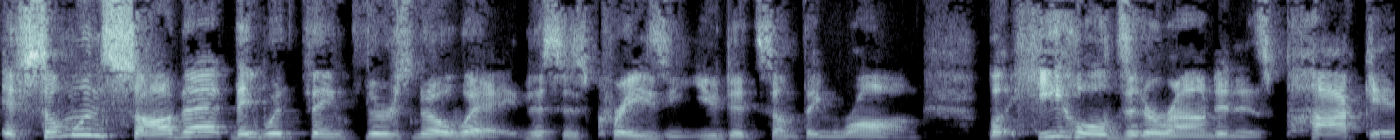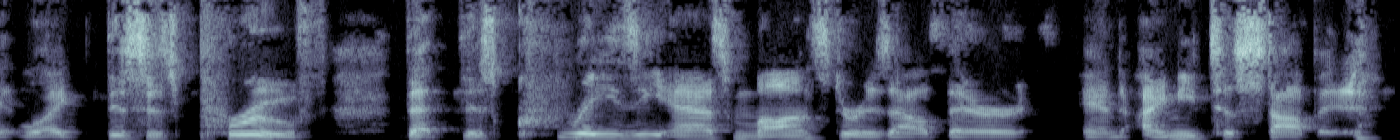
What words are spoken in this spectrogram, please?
if someone saw that they would think there's no way. This is crazy. You did something wrong. But he holds it around in his pocket like this is proof that this crazy ass monster is out there and i need to stop it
